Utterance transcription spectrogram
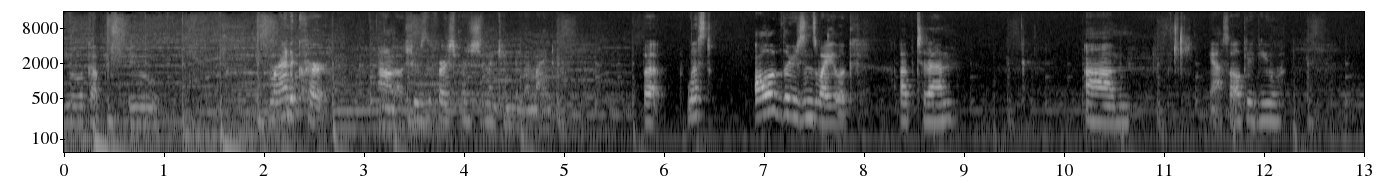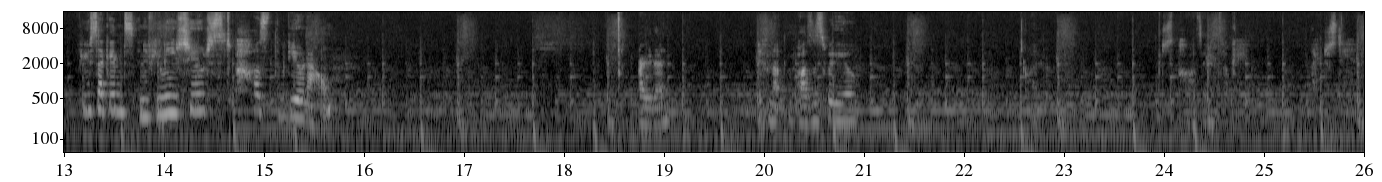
you look up to Miranda Kerr. I don't know, she was the first person that came to my mind. List all of the reasons why you look up to them. Um, yeah, so I'll give you a few seconds, and if you need to, just pause the video now. Are you done? If not, then pause this video. Just pause it, it's okay. I understand.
